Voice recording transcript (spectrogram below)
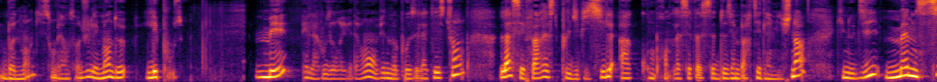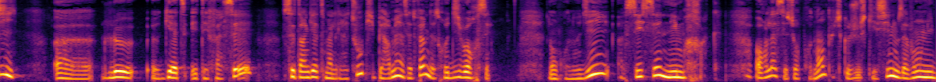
bonnes mains, qui sont bien entendu les mains de l'épouse. Mais, et là vous aurez évidemment envie de me poser la question, là c'est reste plus difficile à comprendre. Là c'est cette deuxième partie de la Mishnah qui nous dit, même si euh, le euh, get est effacé, c'est un get malgré tout qui permet à cette femme d'être divorcée. Donc on nous dit si c'est nimchak. Or là c'est surprenant puisque jusqu'ici nous avons mis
